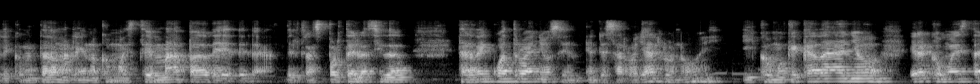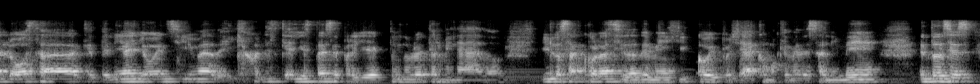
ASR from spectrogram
le comentaba a Marlene, como este mapa de, del transporte de la ciudad, tardé cuatro años en, desarrollarlo, ¿no? Y, y, como que cada año era como esta losa que tenía yo encima de, híjole, es que ahí está ese proyecto y no lo he terminado. Y lo sacó la Ciudad de México y pues ya como que me desanimé. Entonces,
